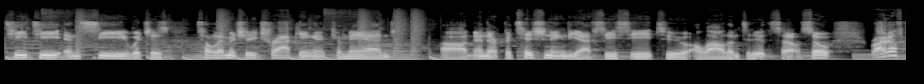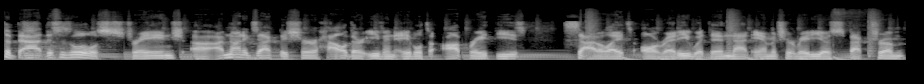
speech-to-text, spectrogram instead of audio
TT and C, which is telemetry tracking and command. Um, and they're petitioning the FCC to allow them to do so. So, right off the bat, this is a little strange. Uh, I'm not exactly sure how they're even able to operate these satellites already within that amateur radio spectrum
